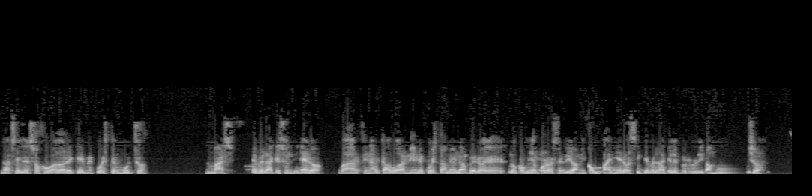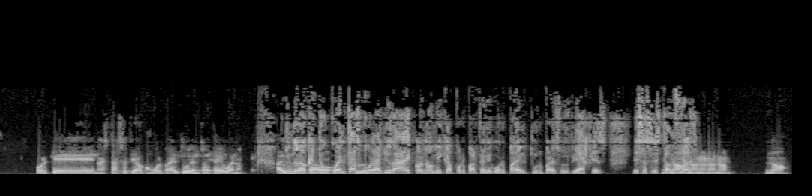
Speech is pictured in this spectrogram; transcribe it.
no soy de esos jugadores que me cueste mucho. Más, es verdad que es un dinero. Va, al fin y al cabo, a mí me cuesta menos, pero eh, lo comí por lo servido. A mi compañero sí que es verdad que le perjudica mucho porque no está asociado con World del Tour. Entonces, bueno, hay pues un que tú cuentas con ayuda económica por parte de World del Tour para esos viajes, esas estancias. No, no, no, no, no. No,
